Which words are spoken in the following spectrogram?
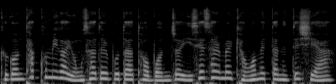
그건 타쿠미가 용사들보다 더 먼저 이 새 삶을 경험했다는 뜻이야.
